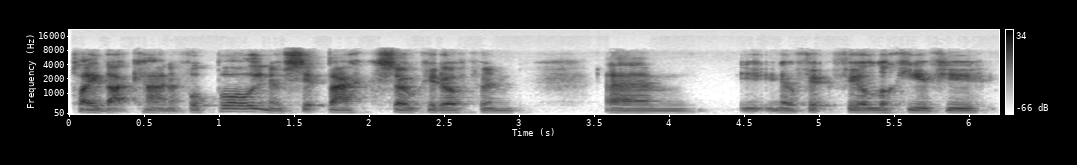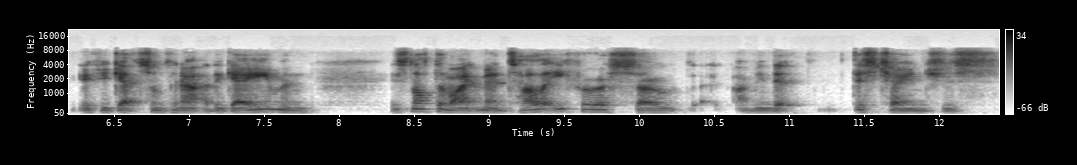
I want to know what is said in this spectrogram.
play that kind of football. You know, sit back, soak it up, and um, you know, feel lucky if you if you get something out of the game and it's not the right mentality for us. So I mean that this change is,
